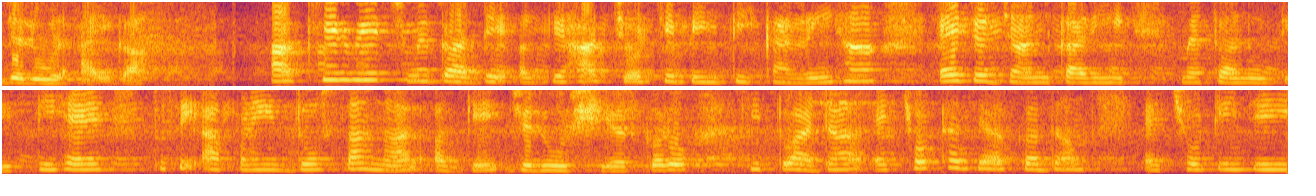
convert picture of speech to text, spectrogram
ਜ਼ਰੂਰ ਆਏਗਾ ਆਖਿਰ ਵਿੱਚ ਮੈਂ ਤੁਹਾਡੇ ਅੱਗੇ ਹੱਥ ਜੋੜ ਕੇ ਬੇਨਤੀ ਕਰ ਰਹੀ ਹਾਂ। ਇਹ ਜੋ ਜਾਣਕਾਰੀ ਮੈਂ ਤੁਹਾਨੂੰ ਦਿੱਤੀ ਹੈ, ਤੁਸੀਂ ਆਪਣੇ ਦੋਸਤਾਂ ਨਾਲ ਅੱਗੇ ਜ਼ਰੂਰ ਸ਼ੇਅਰ ਕਰੋ ਕਿ ਤੁਹਾਡਾ ਇਹ ਛੋਟਾ ਜਿਹਾ ਕਦਮ, ਇਹ ਛੋਟੀ ਜਿਹੀ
